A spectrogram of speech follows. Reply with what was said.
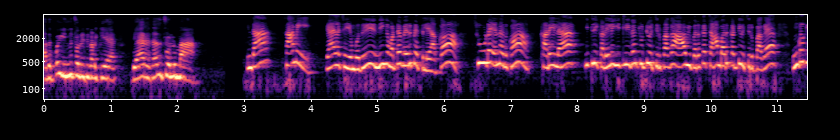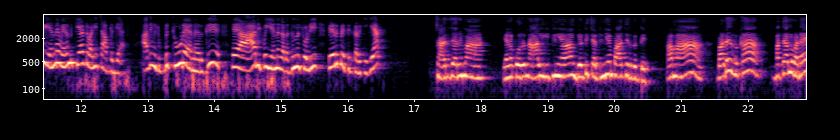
அதை போய் இன்னும் சொல்லிட்டு கிடக்கிய. வேற ஏதாவது சொல்லுமா? இந்தா சாமி வேலை செய்யும்போது நீங்க மட்டும் வெறுப்பேத்தலையாக்கா சூடா என்ன இருக்கும் கடையில இட்லி கடையில இட்லி தான் சுட்டி வச்சிருப்பாங்க ஆவி பறக்க சாம்பார் கட்டி வச்சிருப்பாங்க. உங்களுக்கு என்ன வேணும்னு கேட்டு வாங்கி சாப்பிடுங்க. அதை விட்டுவிட்டு சூடா என்ன இருக்கு. ஆறி போய் என்ன கிடக்குன்னு சொல்லி வெறுப்பேத்திட்டு கிடைக்கீங்க. சரி சரிம்மா. எனக்கு ஒரு நாலு இட்லியும் கெட்டி சட்னியும் பாய்ச்சிருக்கட்டு ஆமா வடை இருக்கா? மசாலா வடை?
